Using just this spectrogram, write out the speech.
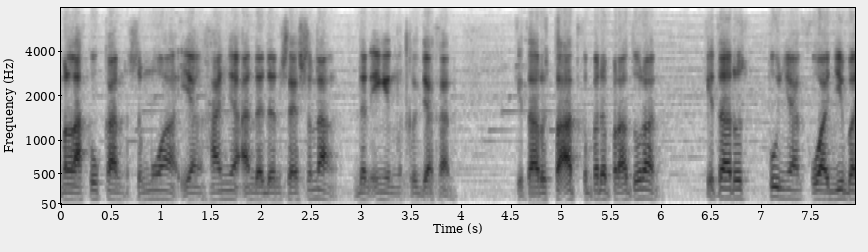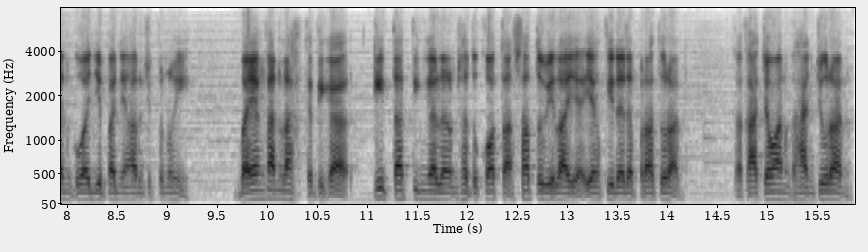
melakukan semua yang hanya Anda dan saya senang dan ingin mengerjakan kita harus taat kepada peraturan. Kita harus punya kewajiban-kewajiban yang harus dipenuhi. Bayangkanlah ketika kita tinggal dalam satu kota, satu wilayah yang tidak ada peraturan. Kekacauan, kehancuran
